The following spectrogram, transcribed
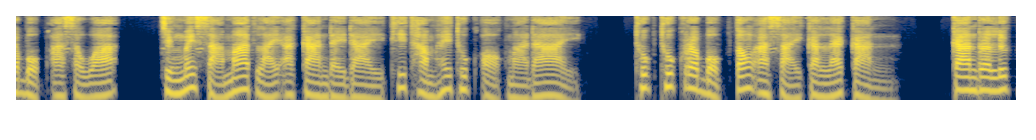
ระบบอาสวะ จึงไม่สามารถไหลอาการใด ๆ ที่ทำให้ทุกออกมาได้ ทุกๆระบบต้องอาศัยกันและกัน การระลึก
